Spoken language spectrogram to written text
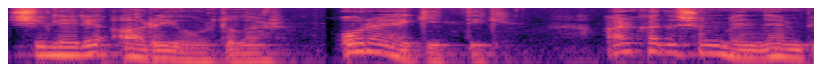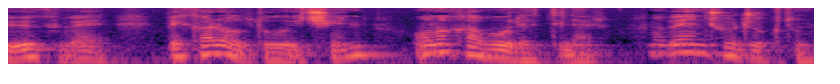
kişileri arıyordular. Oraya gittik. Arkadaşım benden büyük ve bekar olduğu için onu kabul ettiler. Ama ben çocuktum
